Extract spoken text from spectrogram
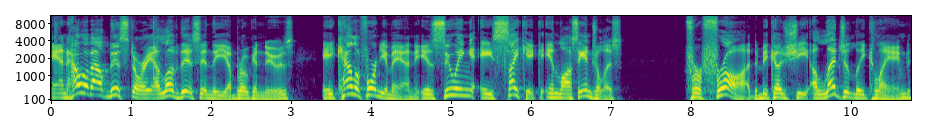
And how about this story? I love this in the uh, broken news. A California man is suing a psychic in Los Angeles for fraud because she allegedly claimed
